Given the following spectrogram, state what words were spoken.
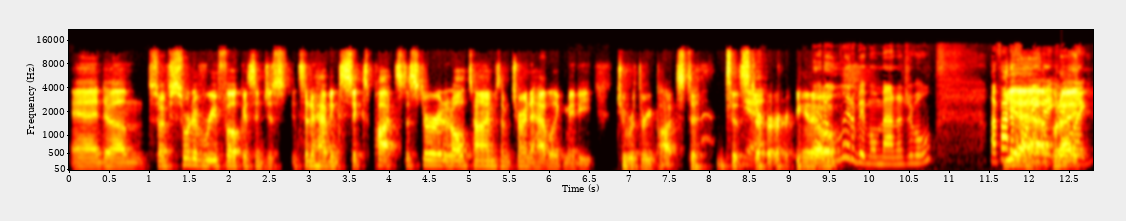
And um, so I've sort of refocused and just instead of having six pots to stir it at all times, I'm trying to have like maybe two or three pots to to yeah. stir. You know, a little bit more manageable. I find it Yeah, funny that you I- like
